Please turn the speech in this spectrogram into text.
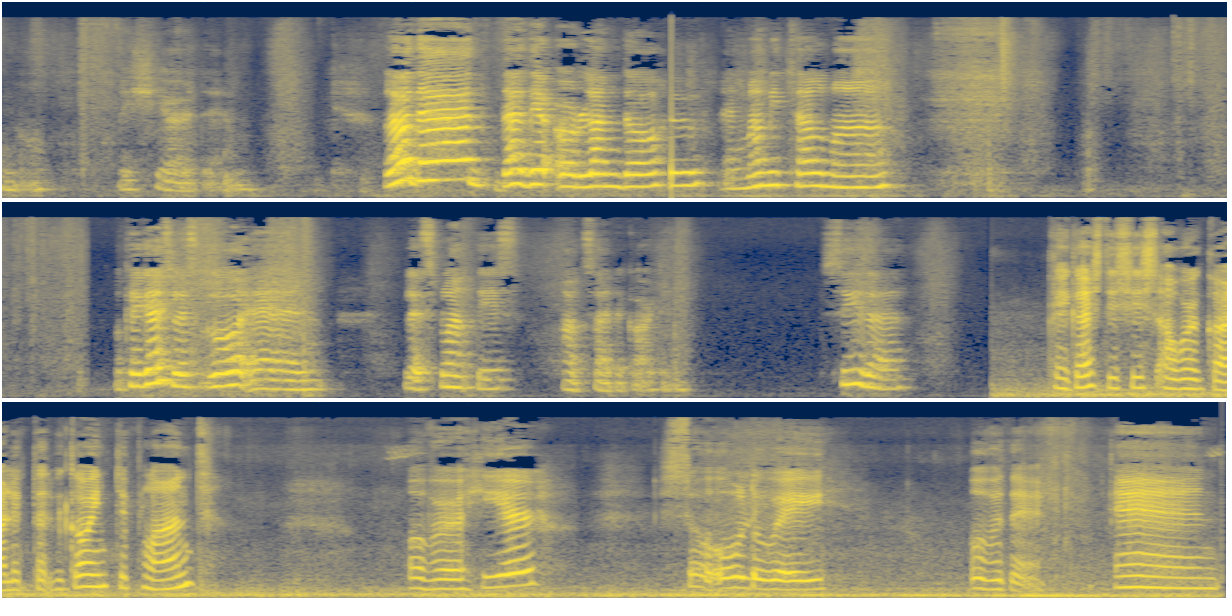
You know, I share them. Hello Dad! Daddy Orlando and Mommy Telma. Okay guys, let's go and let's plant this outside the garden. See that? Okay guys, this is our garlic that we're going to plant over here. So all the way over there. And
